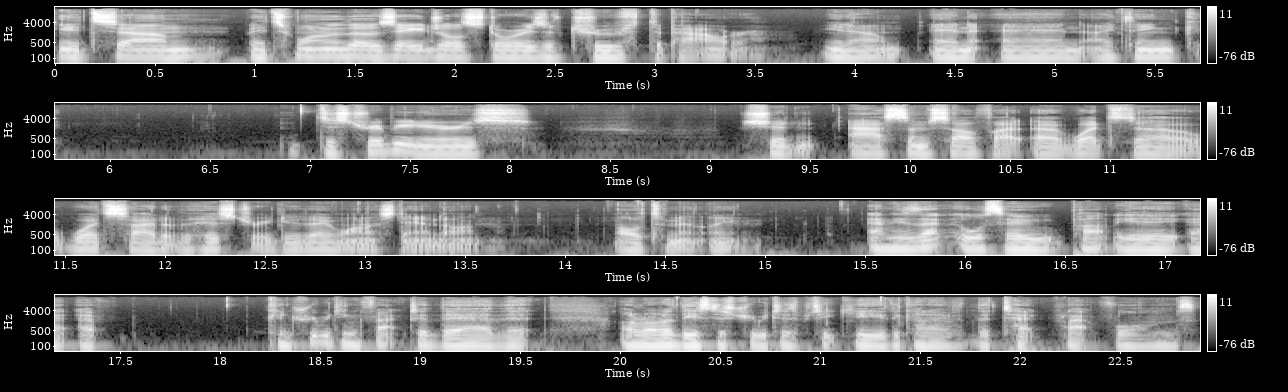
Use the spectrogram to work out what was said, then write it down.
it's um it's one of those age old stories of truth to power, you know, and and I think distributors should ask themselves uh, what's uh, what side of the history do they want to stand on, ultimately. And is that also partly a, a contributing factor there that a lot of these distributors, particularly the kind of the tech platforms,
